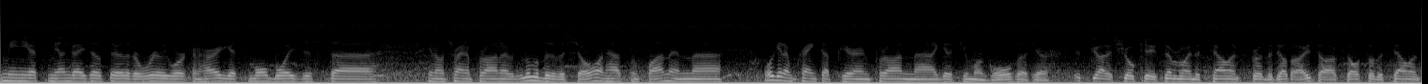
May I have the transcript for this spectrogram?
I mean, you got some young guys out there that are really working hard. You got some old boys just, uh, you know, trying to put on a little bit of a show and have some fun. And uh, we'll get them cranked up here and put on, uh, get a few more goals out here. It's got to showcase, never mind the talent for the Delta Ice Hawks, also the talent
